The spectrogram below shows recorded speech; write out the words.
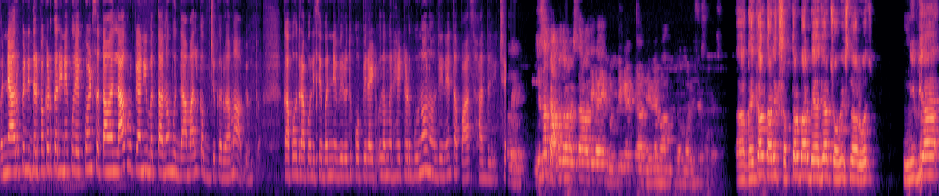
બંને આરોપીની ધરપકડ કરીને કુલ એક પોઈન્ટ સત્તાવન લાખ રૂપિયાની મત્તાનો મુદ્દામાલ કબજે કરવામાં આવ્યો હતો. કાપોદ્રા પોલીસે બંને વિરુદ્ધ કોપીરાઇટ ઉલ્લંઘન હેઠળ ગુનો નોંધીને તપાસ હાથ ધરી છે? ગઈકાલ તારીખ સત્તર બાર બે હજાર ચોવીસના રોજ નિવિયા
